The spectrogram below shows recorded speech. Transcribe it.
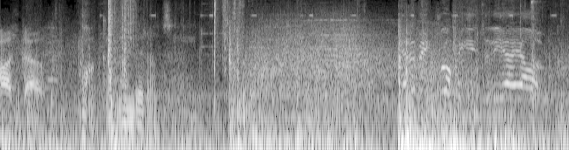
Hostiles. Fuck, I ended outside. Enemy dropping into the AO.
